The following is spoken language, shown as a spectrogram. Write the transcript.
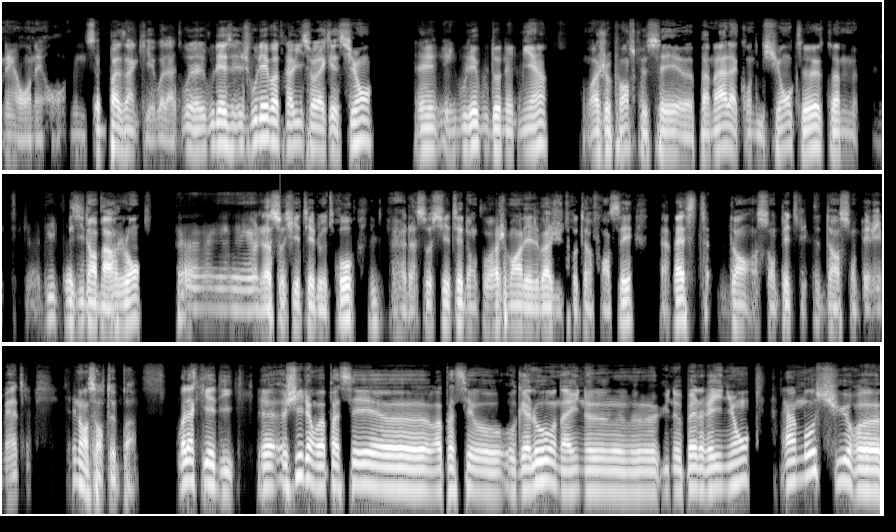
on est, on est, on ne sommes pas inquiets. Voilà, je voulais, je voulais, je votre avis sur la question et, et je voulais vous donner le mien. Moi, je pense que c'est euh, pas mal à condition que, comme dit le président Barjon, la société Le Trot, euh, la société d'encouragement à l'élevage du trotteur français, reste dans son, périmètre et n'en sorte pas. Voilà qui est dit. Euh, Gilles, on va passer, euh, au, galop. On a une, euh, belle réunion. Un mot sur euh,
